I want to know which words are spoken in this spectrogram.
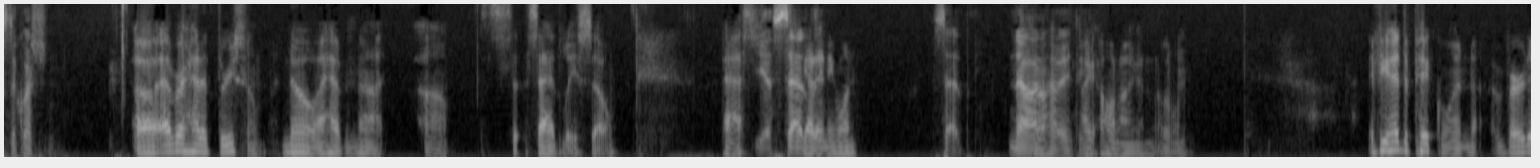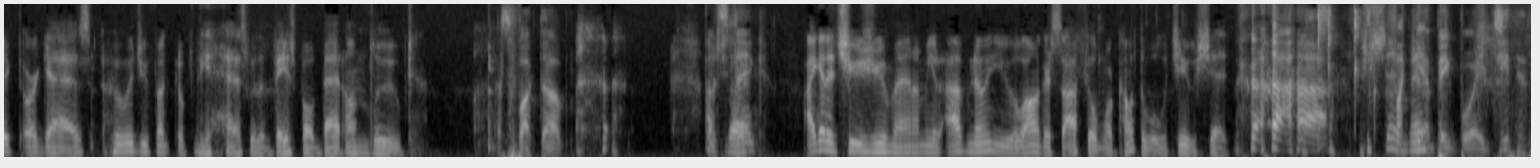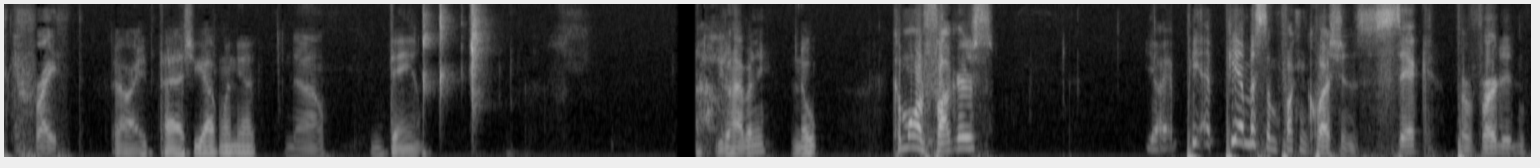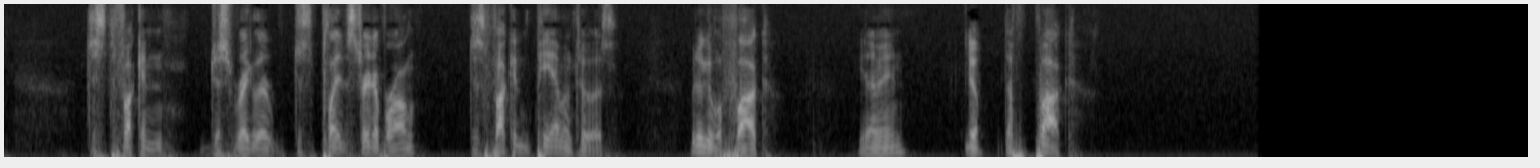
What's the question? Uh, ever had a threesome? No, I have not. Uh, s- sadly, so. Pass. Yes, sadly. Got anyone? Sadly. No, I don't have anything. I, hold on, I got another one. If you had to pick one, Verdikt or gas, who would you fuck up the ass with a baseball bat unlubed? That's fucked up. Don't you think? I gotta choose you, man. I mean, I've known you longer, so I feel more comfortable with you. Shit. Shit, Fuck man. yeah, big boy. Jesus Christ. All right, pass. You got one yet? No. Damn. You don't have any? Nope. Come on, fuckers. Yeah, P- PM us some fucking questions. Sick, perverted, just fucking, just regular, just playing straight up wrong. Just fucking PM them to us. We don't give a fuck. You know what I mean? Yep. The fuck.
